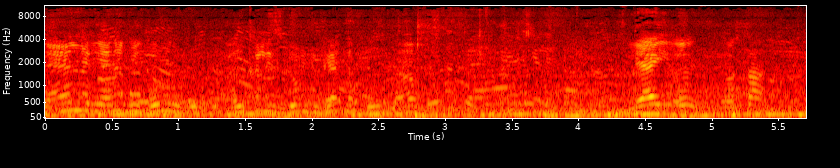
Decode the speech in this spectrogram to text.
Lena, eh, we don't, uncle is going to get the food now. Yeah, uh, what's that?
